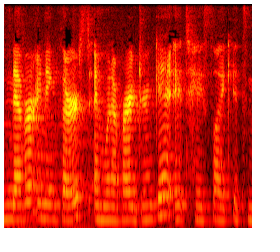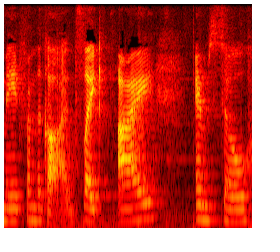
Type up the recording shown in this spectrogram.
never ending thirst and whenever I drink it, it tastes like it's made from the gods. Like I am so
